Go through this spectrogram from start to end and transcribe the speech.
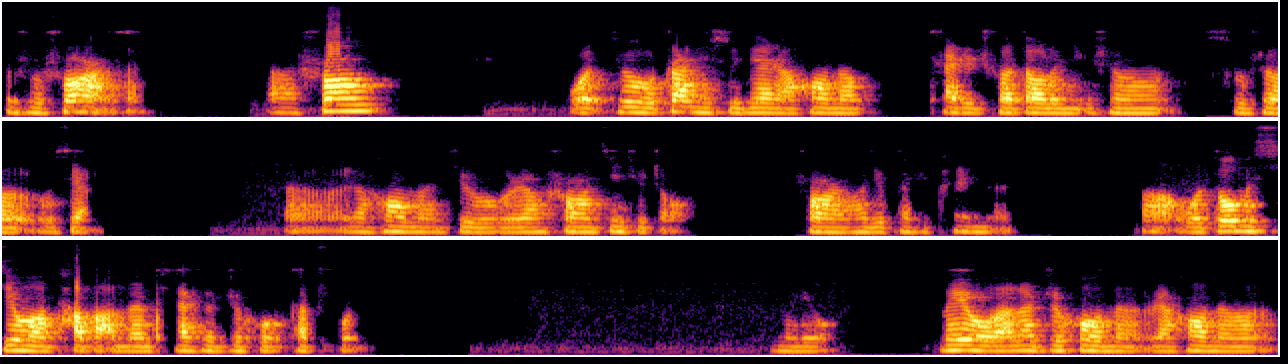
就是双儿在。啊，双，我就抓紧时间，然后呢，开着车到了女生宿舍楼下，呃，然后呢就让双儿进去找，双儿然后就开始开门。啊，我多么希望他把门拍开之后他出来，没有，没有完了之后呢，然后呢，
